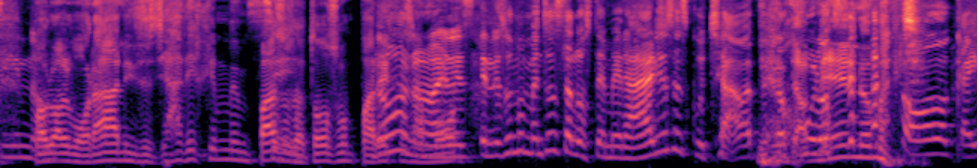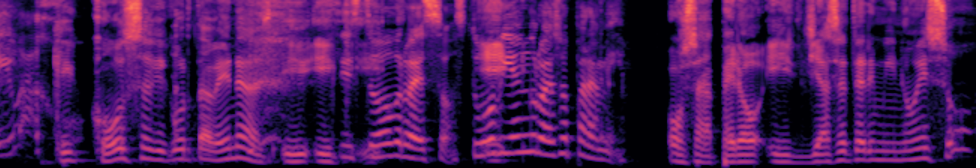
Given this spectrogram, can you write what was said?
Ay, no. Pablo Alborán, y dices, ya déjenme en paz. O sea, todos son parejas, no, no, amor. en, es- en esos momentos hasta los temerarios escuchaba, te lo juro. También, no manches. todo caí bajo. Qué cosa, qué cortavenas. Y, y, y- estuvo grueso, estuvo y- bien grueso para mí. o sea, pero ¿y ya se terminó eso?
